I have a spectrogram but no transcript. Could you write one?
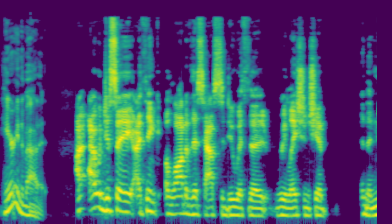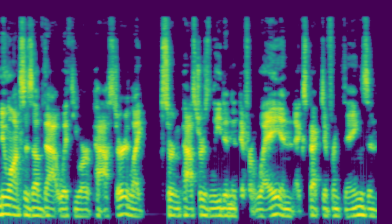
hearing about it. I, I would just say I think a lot of this has to do with the relationship and the nuances of that with your pastor. Like certain pastors lead in a different way and expect different things. And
